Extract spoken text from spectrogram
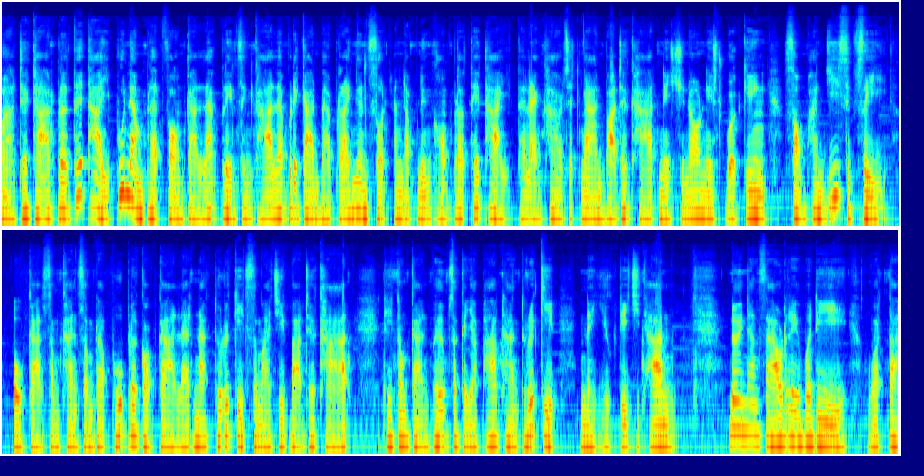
บาร์เทอร์คาร์ประเทศไทยผู้นำแพลตฟอร์มการแลกเปลี่ยนสินค้าและบริการแบบไร้เงินสดอันดับหนึ่งของประเทศไทย แถลงข่าวจัดงาน b a r t e r c a r d National Networking 2024 โอกาสสำคัญสำหรับผู้ประกอบการและนักธุรกิจสมาชิก b a r t e r c a r d ที่ต้องการเพิ่มศักยภาพทางธุรกิจในยุคดิจิทัล โดยนางสาวเรวดี วัตา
